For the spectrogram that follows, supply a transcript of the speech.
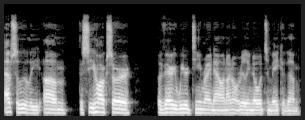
absolutely. Um, the Seahawks are a very weird team right now, and I don't really know what to make of them.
